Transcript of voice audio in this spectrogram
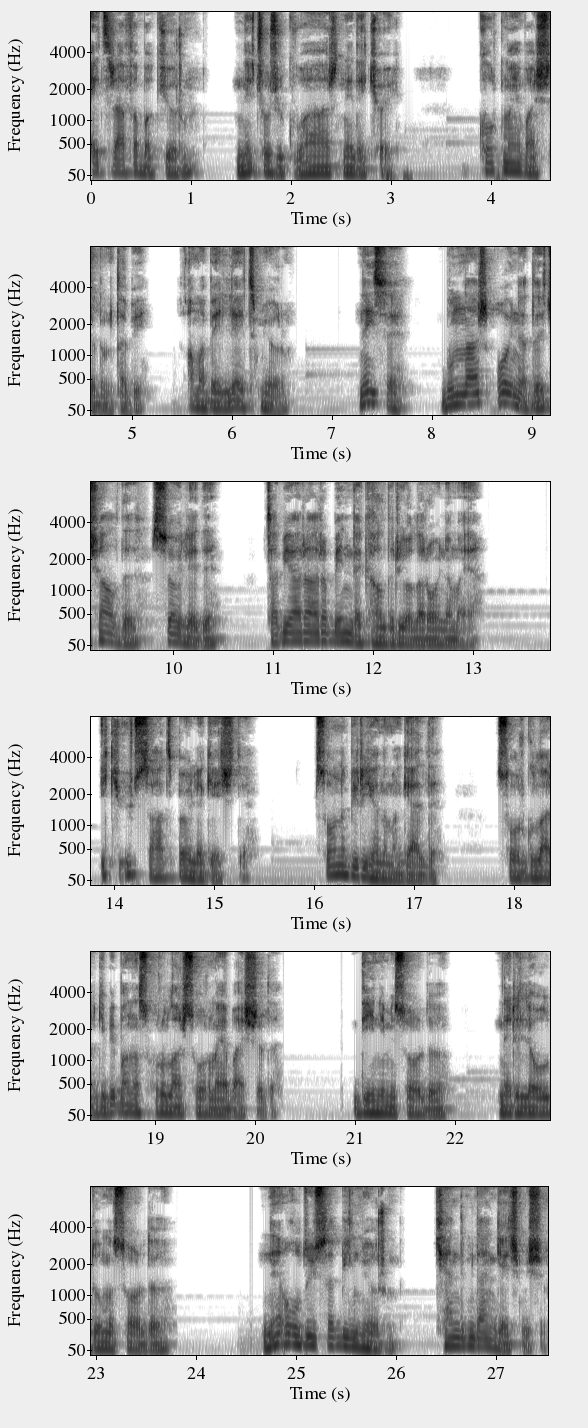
Etrafa bakıyorum. Ne çocuk var ne de köy. Korkmaya başladım tabii ama belli etmiyorum. Neyse bunlar oynadı, çaldı, söyledi. Tabii ara ara beni de kaldırıyorlar oynamaya. 2-3 saat böyle geçti. Sonra biri yanıma geldi. Sorgular gibi bana sorular sormaya başladı. Dinimi sordu, nereli olduğumu sordu. Ne olduysa bilmiyorum, kendimden geçmişim.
